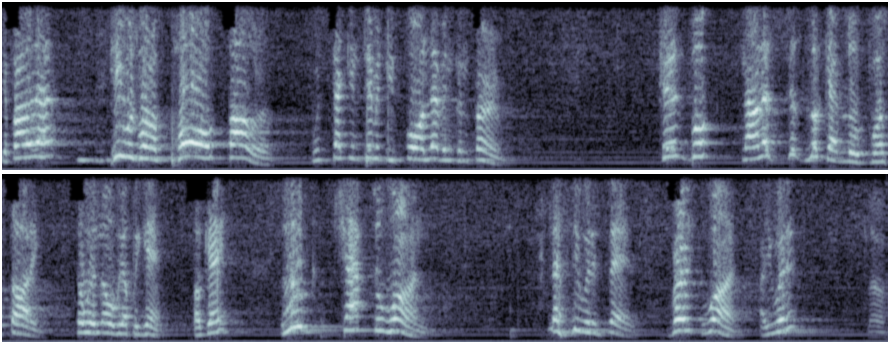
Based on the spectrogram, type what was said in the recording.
You follow that? Mm-hmm. He was one of Paul's followers, which 2 Timothy 4.11 confirms. His book, now let's just look at Luke for starting, so we'll know we're up again. Okay? Luke chapter 1. Let's see what it says. Verse 1. Are you with it? No.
